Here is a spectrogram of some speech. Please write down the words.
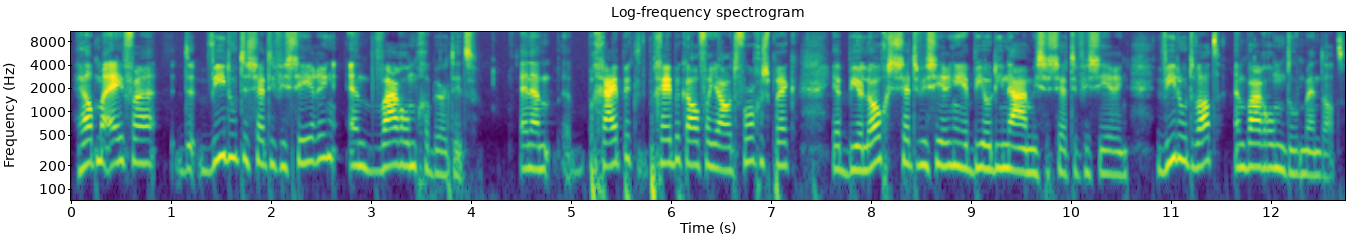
Help me even, de, wie doet de certificering en waarom gebeurt dit? En dan eh, begrijp ik, begreep ik al van jou het voorgesprek. Je hebt biologische certificering en je hebt biodynamische certificering. Wie doet wat en waarom doet men dat?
